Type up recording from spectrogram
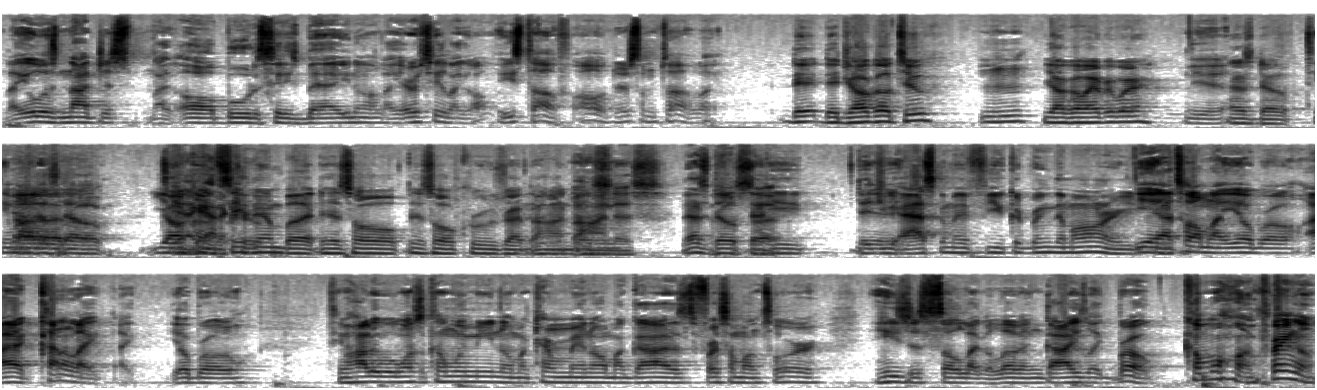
Like it was not just like oh, boo, the city's bad. You know, like every city like oh, he's tough. Oh, there's some tough. Like, Did, did y'all go too? mm-hmm. Y'all go everywhere? yeah, That's dope. Team Uh, Out is dope. Y'all Yeah, can't see crew. them, but his whole his whole crew's right behind, Behind us. us. That's That's dope. That up. he did. You ask him if you could bring them on, or you, yeah. I told him like yo, bro. I kind of like like yo, bro. Team Hollywood wants to come with me. You know, my cameraman, all my guys. First time on tour. And he's just so like a loving guy. He's like, bro, come on, bring him.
